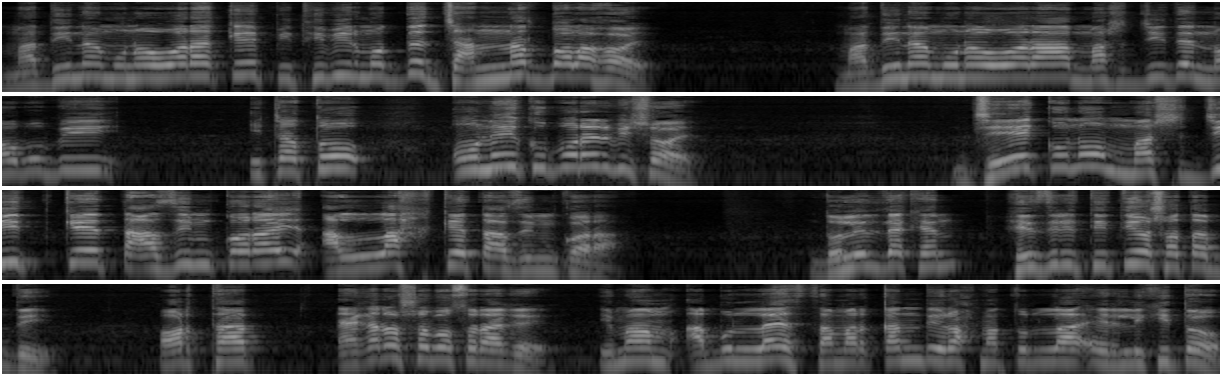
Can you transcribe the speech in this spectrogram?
মাদিনা মুনাওয়ারাকে পৃথিবীর মধ্যে জান্নাত বলা হয়। মাদিনা মুনাওয়ারা, মসজিদে নববী, এটা তো অনেক উপরের বিষয়। যে কোনো মসজিদকে তাজিম করাই আল্লাহকে তাজিম করা। দলিল দেখেন, হিজরি তৃতীয় শতাব্দী, অর্থাৎ এগারোশো বছর আগে ইমাম আবুল্লাহ সামারকান্দি রহমাতুল্লাহ এর লিখিত,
